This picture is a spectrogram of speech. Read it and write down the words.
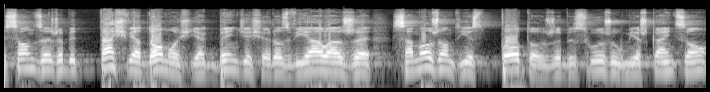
sądzę, żeby ta świadomość, jak będzie się rozwijała, że samorząd jest po to, żeby służył mieszkańcom,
